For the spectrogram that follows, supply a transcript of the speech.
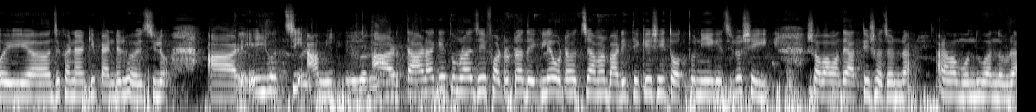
ওই যেখানে আর কি প্যান্ডেল হয়েছিল। আর এই হচ্ছে আমি। আর তার আগে তোমরা যে ফটোটা দেখলে, ওটা হচ্ছে আমার বাড়ি থেকে সেই তথ্য নিয়ে গেছিল, সেই সব আমাদের আত্মীয় স্বজনরা আর আমার বন্ধু বান্ধবরা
